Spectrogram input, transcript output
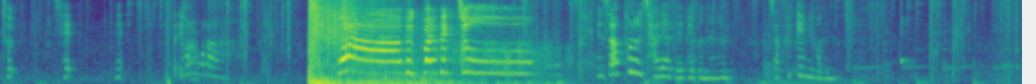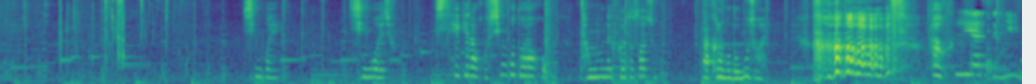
둘셋넷. 됐다 이거나 먹어라. 와! 백발 백중! 이 사프를 잘해야 돼 배그는 사프 게임이거든요 신고해. 신고해줘. 핵이라고 신고도 하고 장문에 글도 써줘. 나 그런 거 너무 좋아해. 아, 클리아스님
